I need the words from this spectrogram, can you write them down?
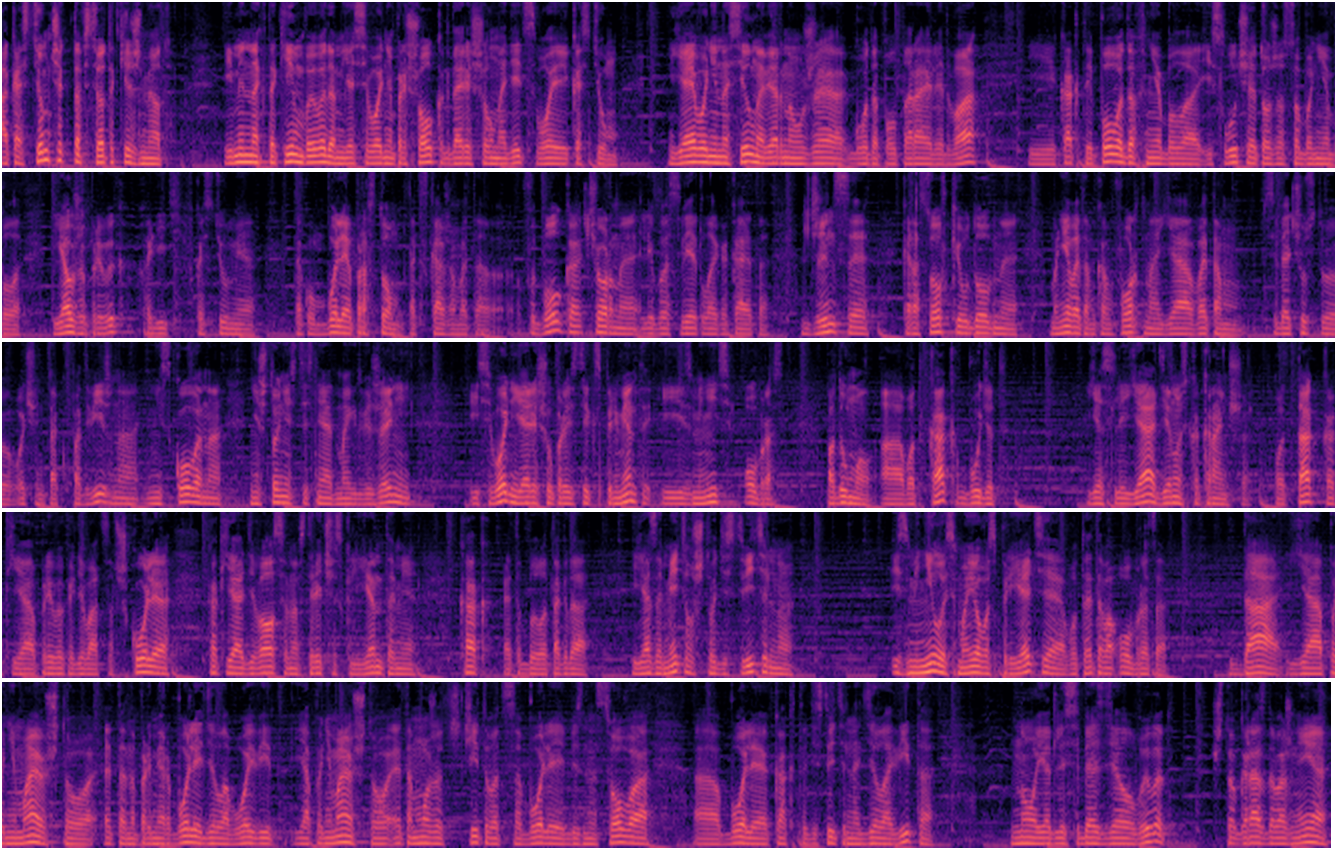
А костюмчик-то все-таки жмет. Именно к таким выводам я сегодня пришел, когда решил надеть свой костюм. Я его не носил, наверное, уже года полтора или два, и как-то и поводов не было, и случая тоже особо не было. Я уже привык ходить в костюме таком более простом, так скажем, это футболка черная, либо светлая какая-то, джинсы, кроссовки удобные. Мне в этом комфортно, я в этом себя чувствую очень так подвижно, не скованно, ничто не стесняет моих движений. И сегодня я решил провести эксперимент и изменить образ. Подумал, а вот как будет, если я оденусь как раньше? Вот так, как я привык одеваться в школе, как я одевался на встрече с клиентами, как это было тогда. Я заметил, что действительно изменилось мое восприятие вот этого образа. Да, я понимаю, что это, например, более деловой вид. Я понимаю, что это может считываться более бизнесово, э, более как-то действительно деловито. Но я для себя сделал вывод, что гораздо важнее,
